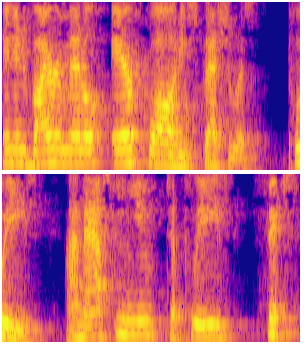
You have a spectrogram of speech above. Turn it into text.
an environmental air quality specialist. Please. I'm asking you to please fix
